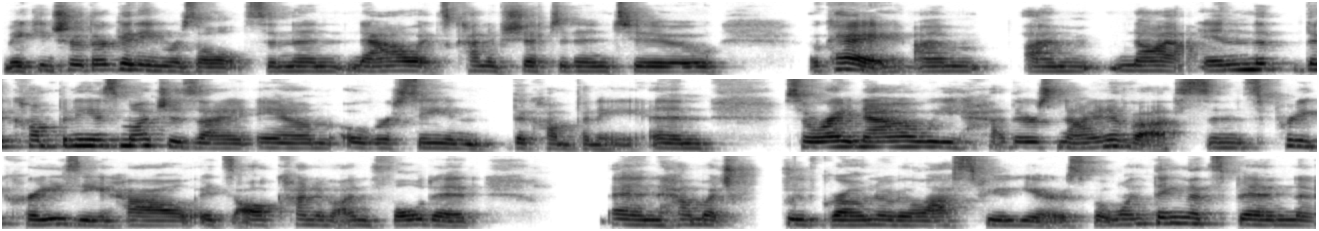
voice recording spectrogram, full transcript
making sure they're getting results. And then now it's kind of shifted into okay i'm i'm not in the, the company as much as i am overseeing the company. And so right now we ha- there's nine of us and it's pretty crazy how it's all kind of unfolded and how much we've grown over the last few years. But one thing that's been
